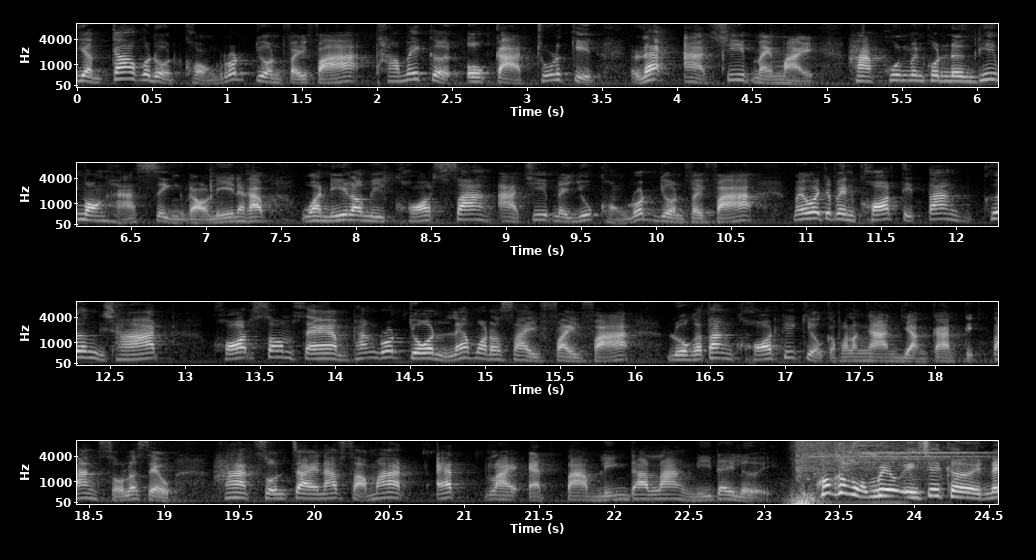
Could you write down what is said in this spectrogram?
อย่างก้าวกระโดดของรถยนต์ไฟฟ้าทำให้เกิดโอกาสธุรกิจและอาชีพใหม่ ๆ หากคุณเป็นคนหนึ่งที่มองหาสิ่งเหล่านี้นะครับ วันนี้เรามีคอร์สสร้างอาชีพในยุคของรถยนต์ไฟฟ้า ไม่ว่าจะเป็นคอร์สติดตั้งเครื่องชาร์จ คอร์สซ่อมแซม ทั้งรถยนต์และมอเตอร์ไซค์ไฟฟ้ารวมกระทั่งคอร์สที่เกี่ยวกับพลังงานอย่างการติดตั้งโซลาร์เซลล์ หากสนใจนะครับสามารถแอดไลน์แอดตามลิงก์ด้านล่างนี้ได้เลยพบกับผมเวลอีกเช่นเคย ใน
